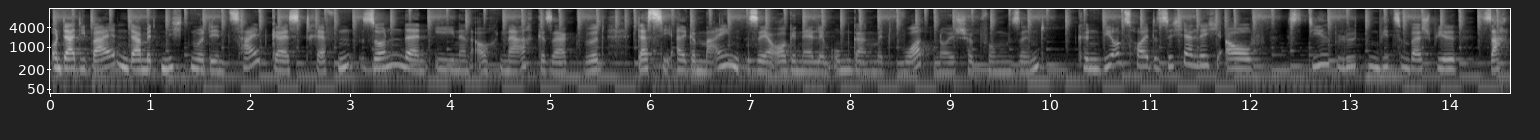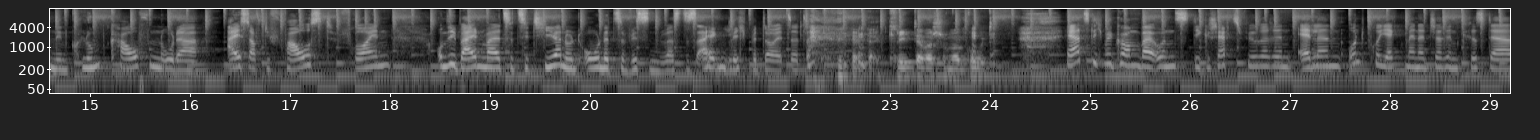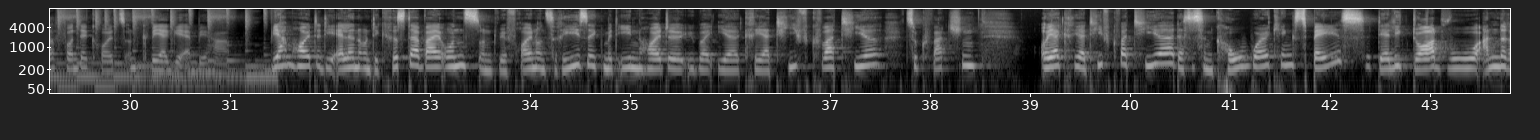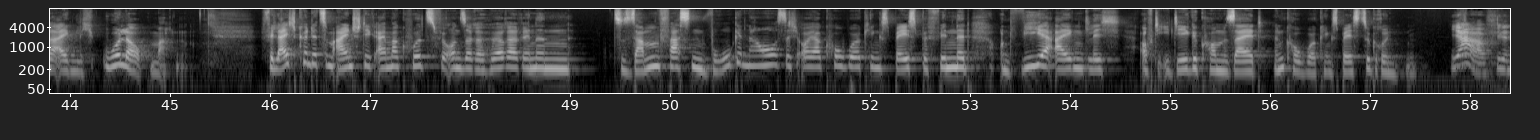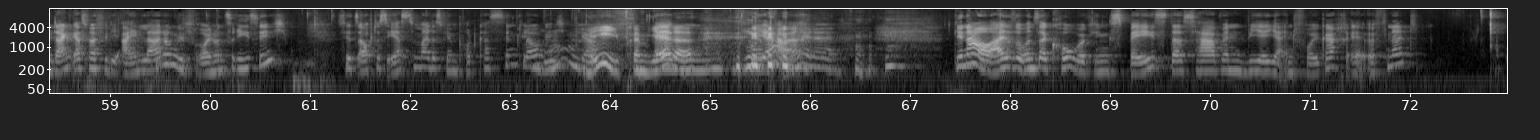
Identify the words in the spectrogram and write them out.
Und da die beiden damit nicht nur den Zeitgeist treffen, sondern ihnen auch nachgesagt wird, dass sie allgemein sehr originell im Umgang mit Wortneuschöpfungen sind, können wir uns heute sicherlich auf Stilblüten wie zum Beispiel Sachen in Klump kaufen oder Eis auf die Faust freuen um die beiden mal zu zitieren und ohne zu wissen, was das eigentlich bedeutet. Klingt aber schon mal gut. Herzlich willkommen bei uns die Geschäftsführerin Ellen und Projektmanagerin Christa von der Kreuz und Quer GmbH. Wir haben heute die Ellen und die Christa bei uns und wir freuen uns riesig, mit Ihnen heute über Ihr Kreativquartier zu quatschen. Euer Kreativquartier, das ist ein Coworking Space, der liegt dort, wo andere eigentlich Urlaub machen. Vielleicht könnt ihr zum Einstieg einmal kurz für unsere Hörerinnen zusammenfassen, wo genau sich euer Coworking Space befindet und wie ihr eigentlich auf die Idee gekommen seid, einen Coworking Space zu gründen. Ja, vielen Dank erstmal für die Einladung. Wir freuen uns riesig. Ist jetzt auch das erste Mal, dass wir im Podcast sind, glaube ich. Mhm, ja. Hey, Premiere. Ähm, ja. genau, also unser Coworking Space, das haben wir ja in Volkach eröffnet.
